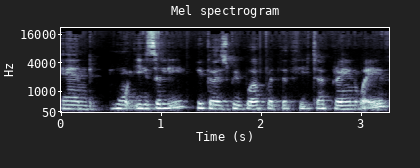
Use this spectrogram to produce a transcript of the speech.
and more easily because we work with the theta brainwave.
